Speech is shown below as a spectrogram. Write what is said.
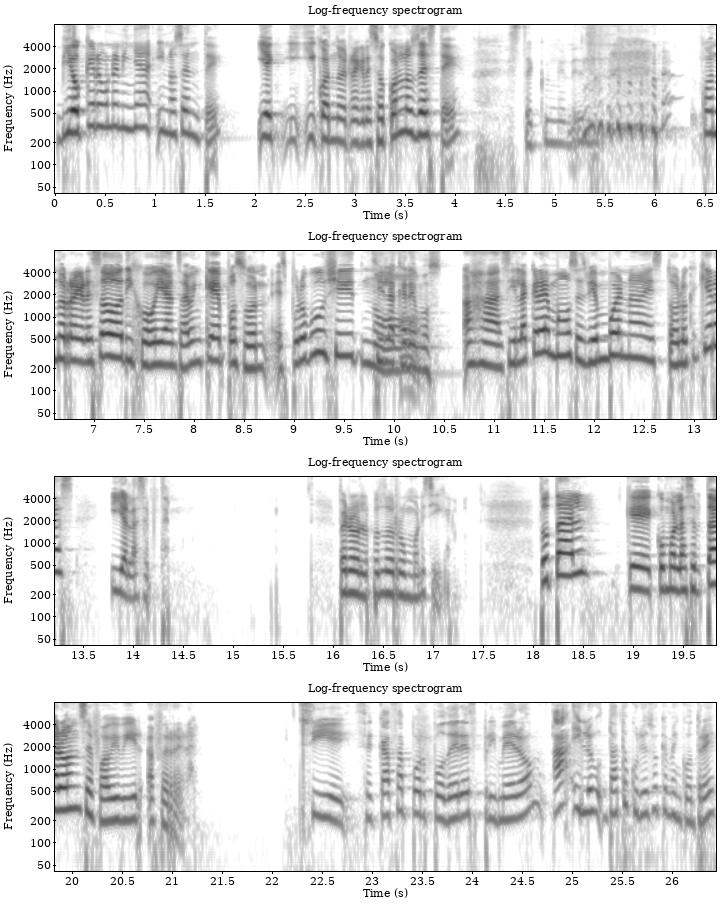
vio que era una niña inocente y, y- y cuando regresó con los de este... Está con ganas. Cuando regresó dijo, oigan, ¿saben qué? Pues son, es puro bullshit. No... Sí la queremos. Ajá, sí la queremos, es bien buena, es todo lo que quieras. Y ya la aceptan. Pero pues los rumores siguen. Total, que como la aceptaron, se fue a vivir a Ferrera. Sí, se casa por poderes primero. Ah, y luego, dato curioso que me encontré,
